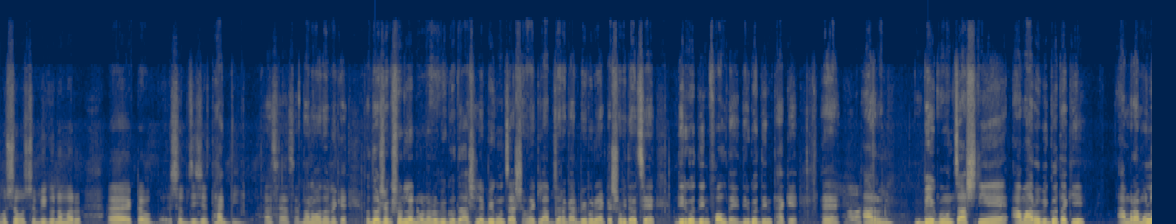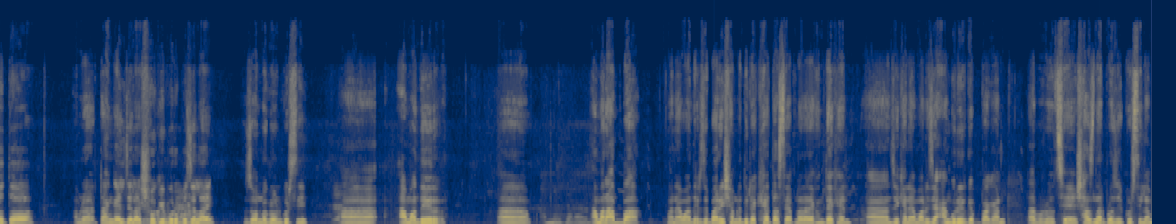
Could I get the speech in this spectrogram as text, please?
অবশ্যই অবশ্যই বেগুন আমার একটা সবজি হিসেবে থাকবেই। আচ্ছা আচ্ছা ধন্যবাদ আপনাকে। তো দর্শক শুনলেন ওনার অভিজ্ঞতা। আসলে বেগুন চাষ অনেক লাভজনক আর বেগুনের একটা সুবিধা হচ্ছে দীর্ঘদিন ফল দেয় দীর্ঘদিন থাকে হ্যাঁ? আর বেগুন চাষ নিয়ে আমার অভিজ্ঞতা কি? আমরা মূলত আমরা টাঙ্গাইল জেলার সখীপুর উপজেলায় জন্মগ্রহণ করছি। আহ, আমাদের আমার আব্বা মানে আমাদের যে বাড়ির সামনে দুইটা ক্ষেত আছে আপনারা এখন দেখেন যেখানে আমার ওই যে আঙ্গুরের বাগান তারপর হচ্ছে সাজনার প্রজেক্ট করছিলাম।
